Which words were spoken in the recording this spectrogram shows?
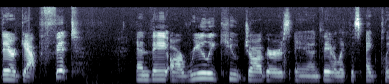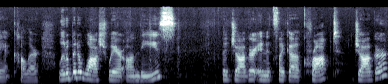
They are Gap Fit, and they are really cute joggers, and they are like this eggplant color. A little bit of wash wear on these, the jogger, and it's like a cropped jogger,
